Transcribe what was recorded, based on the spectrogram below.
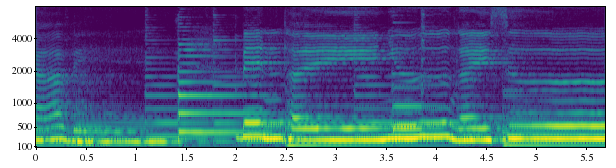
đã về. Bên thầy như ngày xưa.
